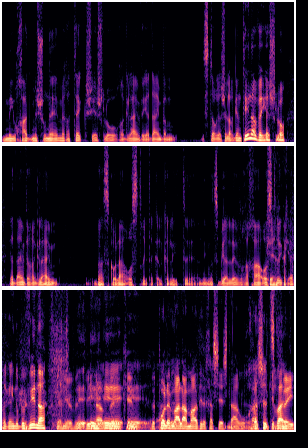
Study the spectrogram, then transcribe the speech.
מיוחד, משונה, מרתק, שיש לו רגליים וידיים בהיסטוריה של ארגנטינה, ויש לו ידיים ורגליים באסכולה האוסטרית הכלכלית. אה, אני מצביע לברכה אוסטרי, כן. כי הרגע היינו בווינה. כן, אני אוהב את וינה, וכן. ופה למעלה אמרתי לך שיש את הארוחה של כתבי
